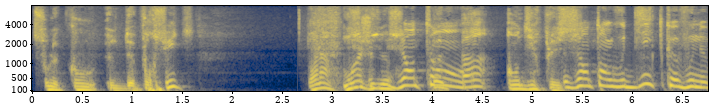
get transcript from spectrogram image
sous le coup de poursuites. Voilà, moi je ne J'entends- peux pas en dire plus. J'entends que vous dites que vous ne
